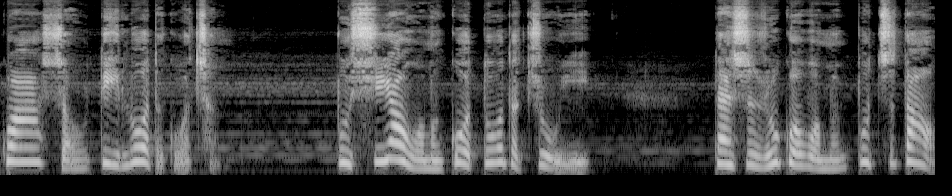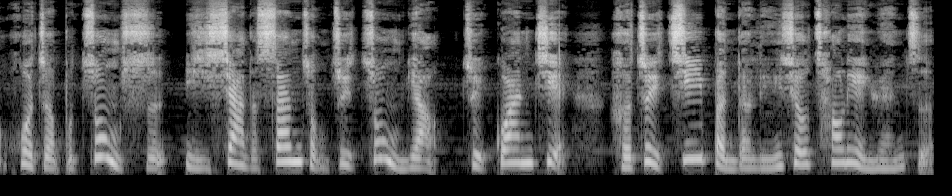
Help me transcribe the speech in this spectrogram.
瓜熟蒂落的过程，不需要我们过多的注意。但是，如果我们不知道或者不重视以下的三种最重要、最关键和最基本的灵修操练原则，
